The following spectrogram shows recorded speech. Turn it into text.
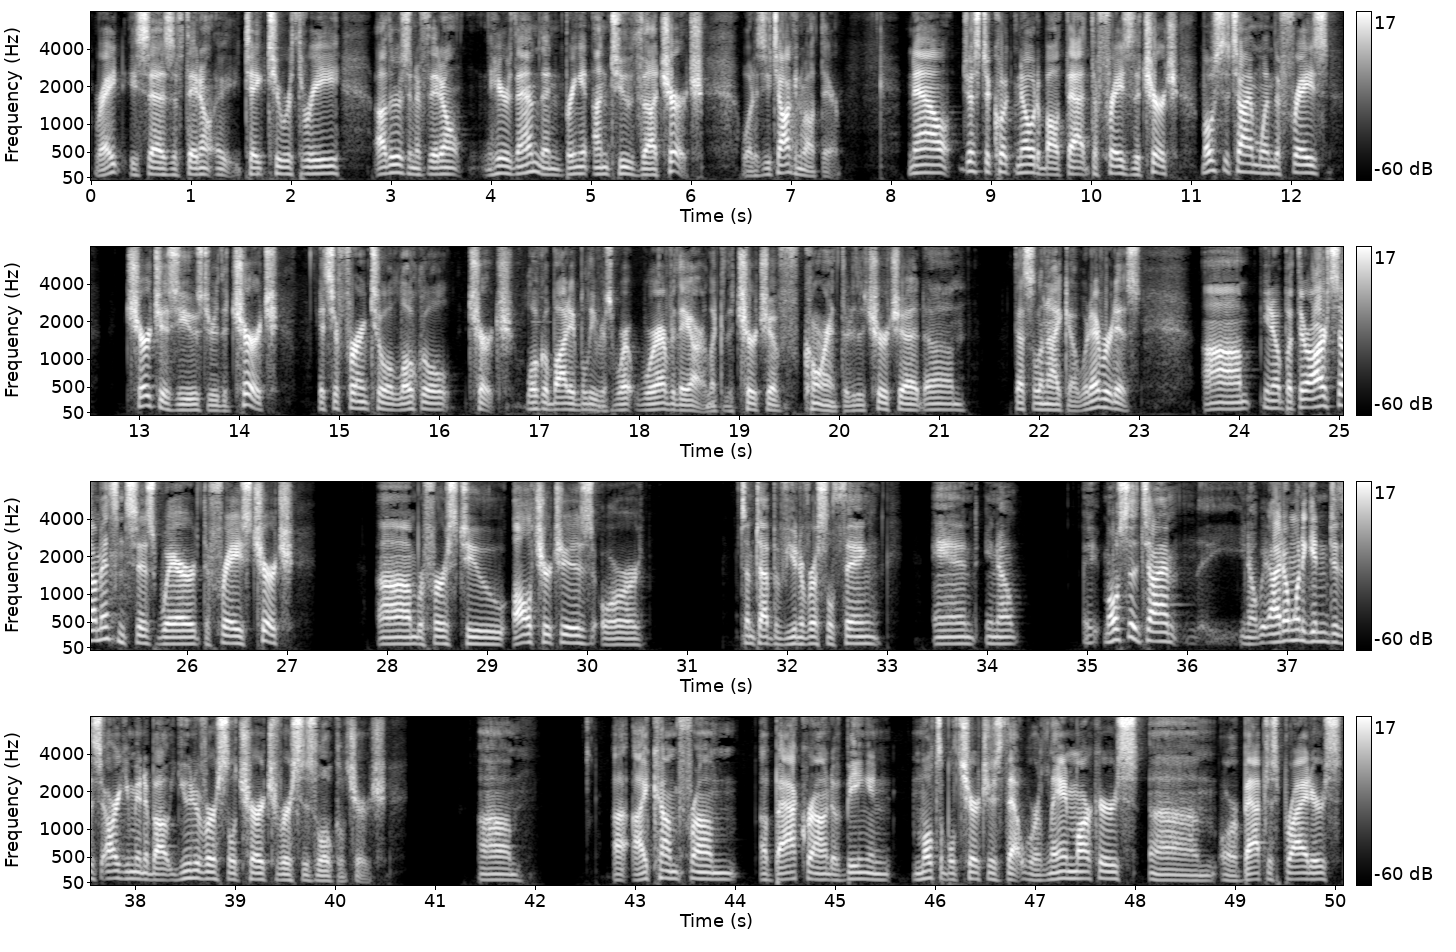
Right? He says, if they don't uh, take two or three others, and if they don't hear them, then bring it unto the church. What is he talking about there? Now, just a quick note about that the phrase the church. Most of the time, when the phrase church is used or the church, it's referring to a local church, local body of believers, where, wherever they are, like the church of Corinth or the church at um, Thessalonica, whatever it is. Um, you know, but there are some instances where the phrase church um, refers to all churches or some type of universal thing. And, you know, most of the time, you know, I don't want to get into this argument about universal church versus local church. Um, I come from a background of being in multiple churches that were landmarkers um, or Baptist briders.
